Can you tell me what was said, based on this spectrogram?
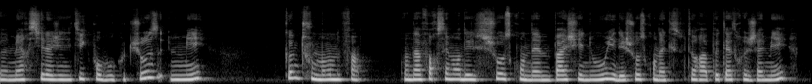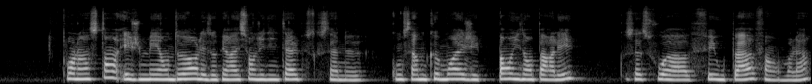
Euh, merci la génétique pour beaucoup de choses, mais comme tout le monde, enfin, on a forcément des choses qu'on n'aime pas chez nous, il y a des choses qu'on n'acceptera peut-être jamais. Pour l'instant, et je mets en dehors les opérations génitales parce que ça ne concerne que moi, j'ai pas envie d'en parler, que ça soit fait ou pas, enfin voilà.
